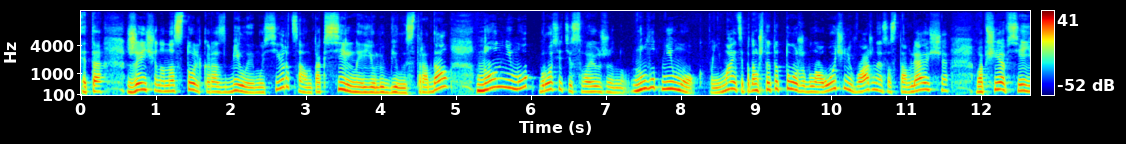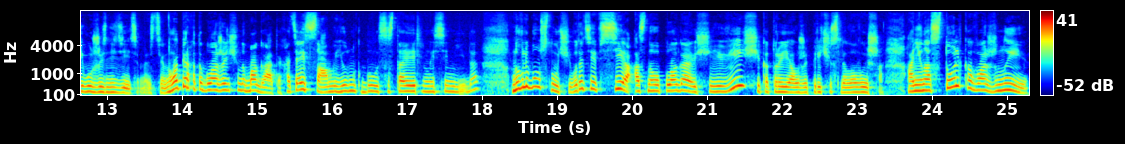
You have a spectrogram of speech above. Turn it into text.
Эта женщина настолько разбила ему сердце, он так сильно ее любил и страдал, но он не мог бросить и свою жену. Ну вот не мог, понимаете, потому что это тоже была очень важная составляющая вообще всей его жизнедеятельности. Ну, во-первых, это была женщина богатая, хотя и сам Юнг был из состоятельной семьи, да. Но в любом случае, вот эти все основополагающие вещи, которые я уже перечислила выше, они настолько важны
